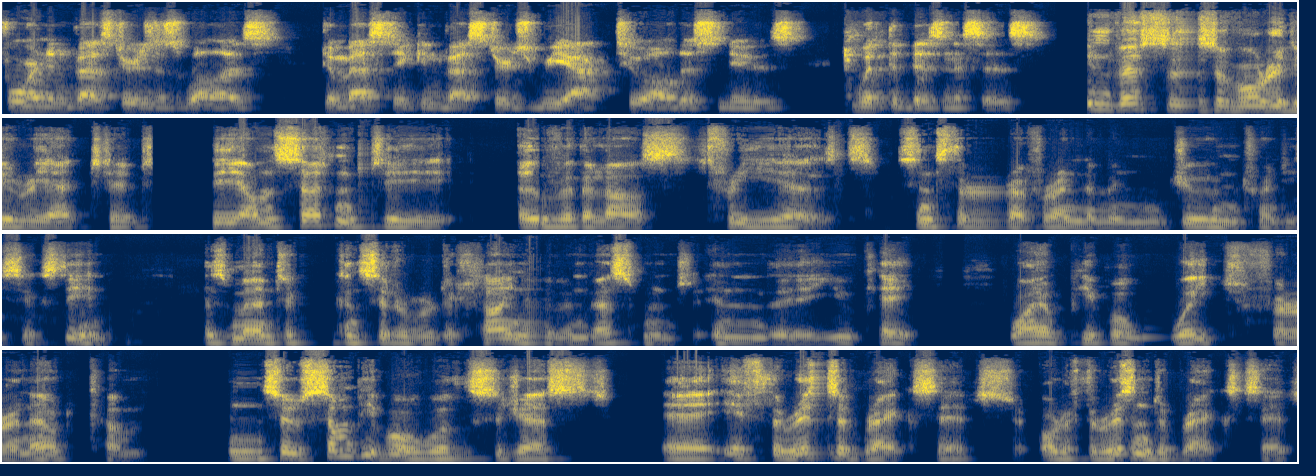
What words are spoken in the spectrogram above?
foreign investors as well as domestic investors react to all this news? with the businesses? Investors have already reacted. The uncertainty over the last three years, since the referendum in June 2016, has meant a considerable decline of investment in the UK while people wait for an outcome. And so some people will suggest uh, if there is a Brexit or if there isn't a Brexit,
